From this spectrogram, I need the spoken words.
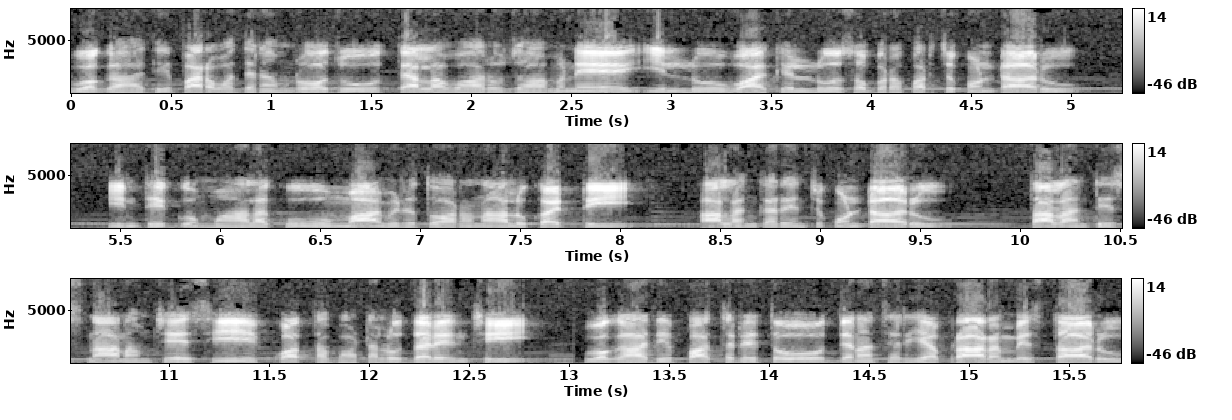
ఉగాది పర్వదినం రోజు తెల్లవారుజామునే ఇల్లు వాకిళ్ళు శుభ్రపరచుకుంటారు. ఇంటి గుమ్మాలకు మామిడి తోరణాలు కట్టి అలంకరించుకుంటారు. తలంటి స్నానం చేసి కొత్త బట్టలు ధరించి ఉగాది పచ్చడితో దినచర్య ప్రారంభిస్తారు.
